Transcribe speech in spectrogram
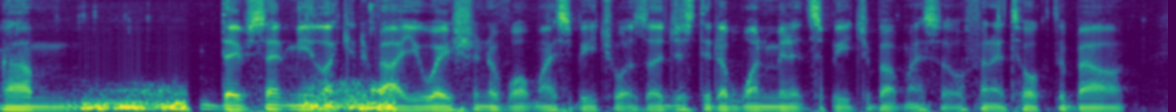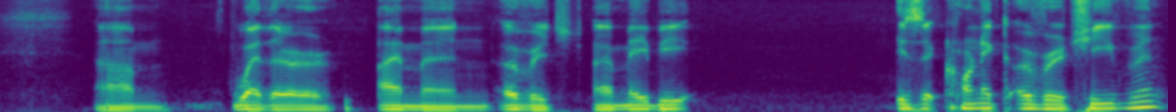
um, they've sent me like an evaluation of what my speech was. I just did a one minute speech about myself, and I talked about um, whether I'm an over uh, maybe is it chronic overachievement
